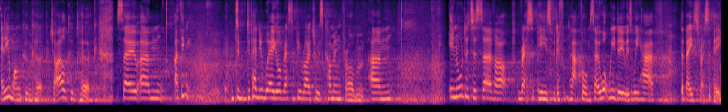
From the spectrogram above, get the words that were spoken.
anyone can cook, a child can cook. So um, I think d- depending where your recipe writer is coming from, um, in order to serve up recipes for different platforms, so what we do is we have the base recipe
